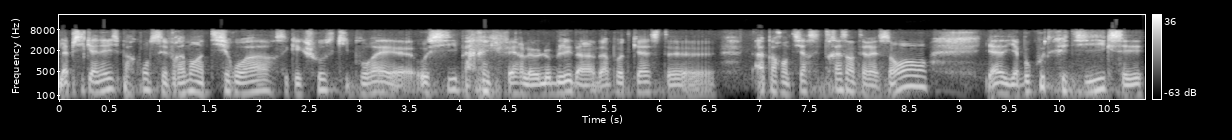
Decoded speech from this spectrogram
la psychanalyse, par contre, c'est vraiment un tiroir. C'est quelque chose qui pourrait euh, aussi pareil, faire l'objet d'un podcast à part entière. C'est très intéressant. Il y a, beaucoup de critiques. C'est,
